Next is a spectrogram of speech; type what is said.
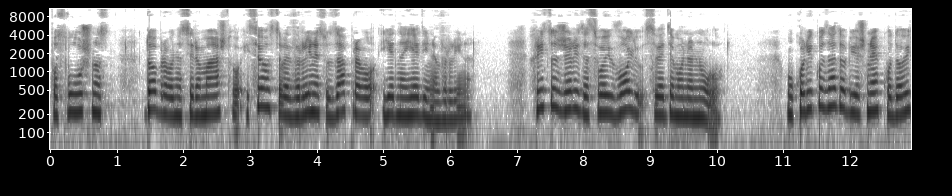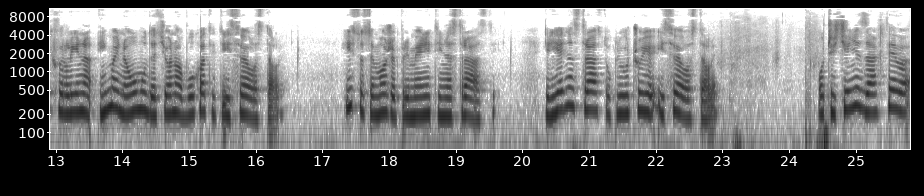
poslušnost, dobrovoljno siromaštvo i sve ostale vrline su zapravo jedna jedina vrlina. Hristos želi da svoju volju svedemo na nulu. Ukoliko zadobiješ neku od ovih vrlina, imaj na umu da će ona obuhvatiti i sve ostale. Isto se može primijeniti i na strasti jer jedna strast uključuje i sve ostale. Očišćenje zahteva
